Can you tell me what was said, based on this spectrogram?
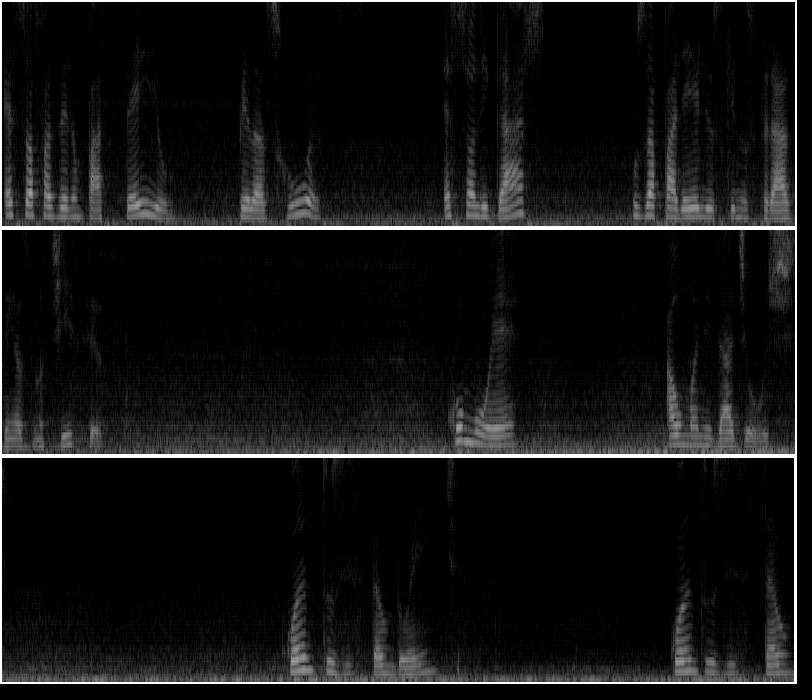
É só fazer um passeio pelas ruas? É só ligar os aparelhos que nos trazem as notícias? Como é a humanidade hoje? Quantos estão doentes? Quantos estão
